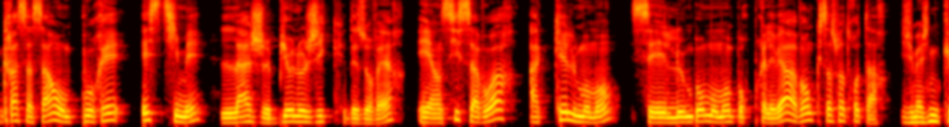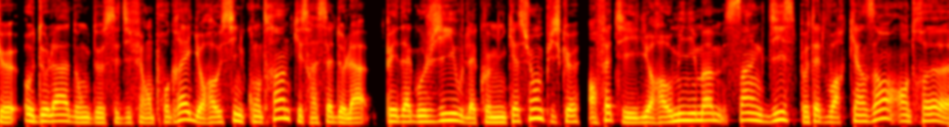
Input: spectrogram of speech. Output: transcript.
Grâce à ça, on pourrait estimer l'âge biologique des ovaires et ainsi savoir à quel moment c'est le bon moment pour prélever avant que ça soit trop tard. J'imagine que au-delà donc de ces différents progrès, il y aura aussi une contrainte qui sera celle de la pédagogie ou de la communication puisque en fait, il y aura au minimum 5, 10, peut-être voire 15 ans entre euh,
